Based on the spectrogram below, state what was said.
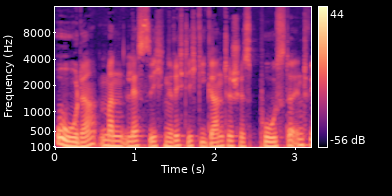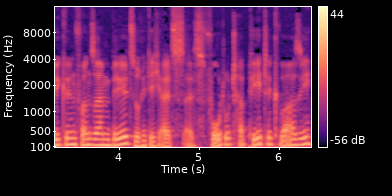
Oder man lässt sich ein richtig gigantisches Poster entwickeln von seinem Bild, so richtig als, als Fototapete quasi,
